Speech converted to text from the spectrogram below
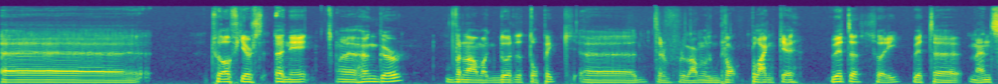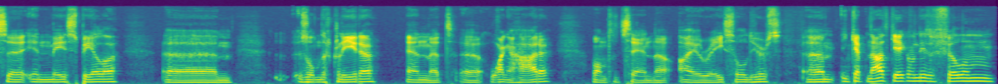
eh 12 Years... eh, nee, eh, Hunger, voornamelijk door de topic, eh, er voornamelijk bla- blanke, witte, sorry, witte mensen in meespelen. Ehm, zonder kleren en met lange haren, want het zijn eh, IRA-soldiers. Ehm, ik heb na het kijken van deze film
